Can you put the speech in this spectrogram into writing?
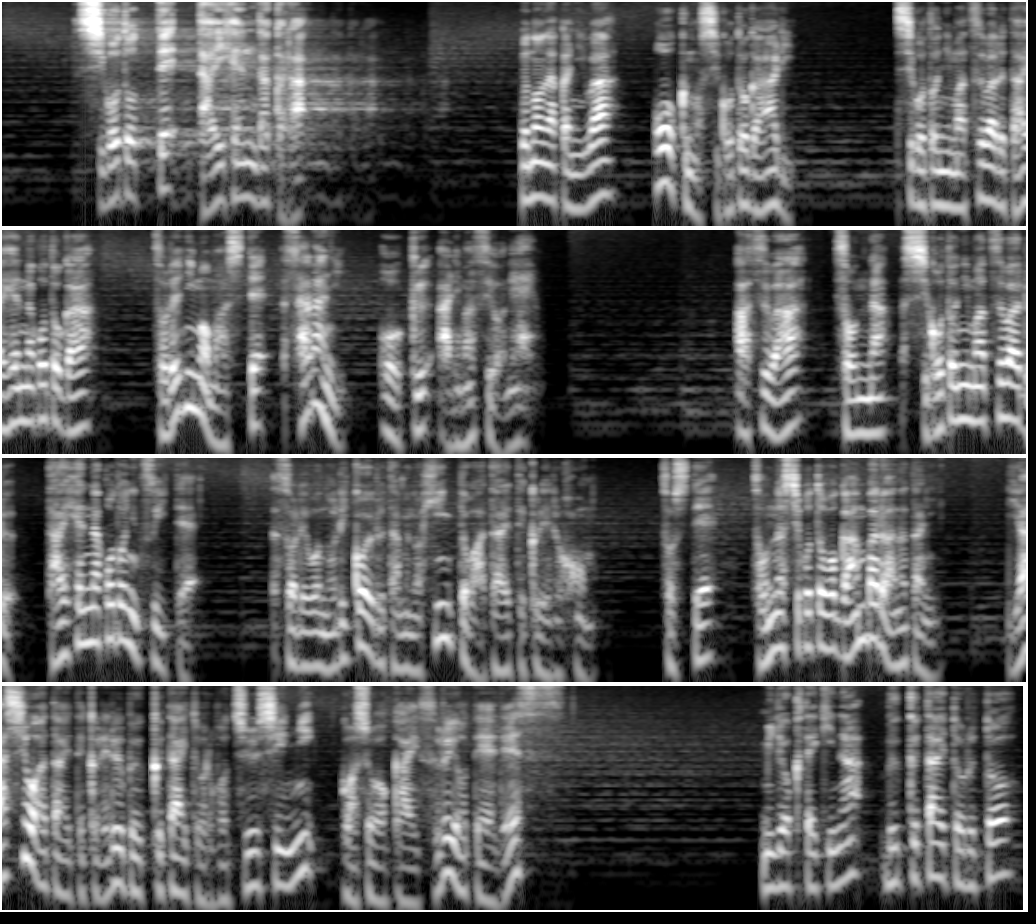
仕事って大変だから。世の中には多くの仕事があり仕事にまつわる大変なことがそれにも増してさらに多くありますよね。明日はそんな仕事にまつわる大変なことについてそれを乗り越えるためのヒントを与えてくれる本。そしてそんな仕事を頑張るあなたに癒しを与えてくれるブックタイトルを中心にご紹介する予定です。魅力的なブックタイトルと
